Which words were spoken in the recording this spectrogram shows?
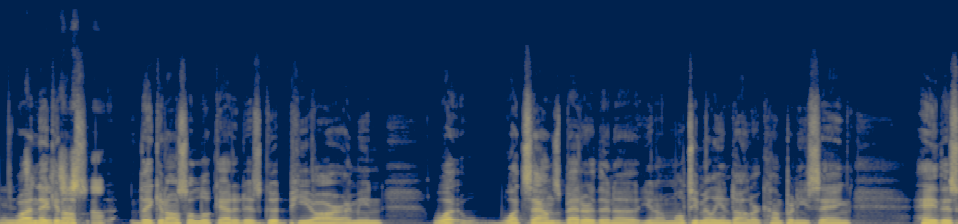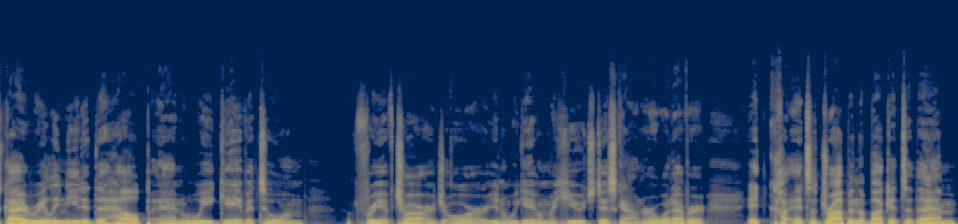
And Well, and they can also not- they can also look at it as good PR. I mean, what what sounds better than a you know multi million dollar company saying, "Hey, this guy really needed the help, and we gave it to him free of charge," or you know, we gave them a huge discount or whatever. It it's a drop in the bucket to them.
